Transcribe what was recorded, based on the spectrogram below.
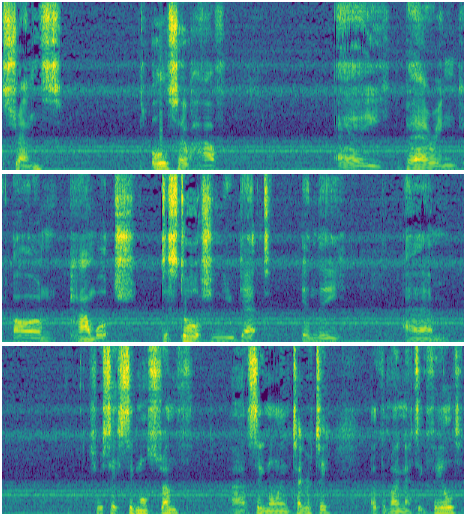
strengths, also have a bearing on how much distortion you get in the, um, shall we say, signal strength, uh, signal integrity of the magnetic field.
